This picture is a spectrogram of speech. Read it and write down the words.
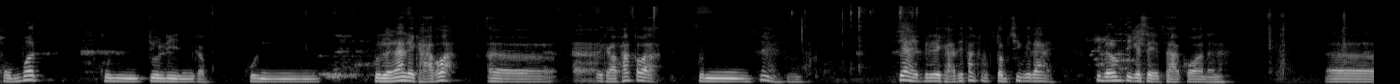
ผมว่าคุณจุลินทร์กับคุณคุณอะไรนะเลขาเขาอะเออเอ่อเลขาพักเขาอะคุณแม่ ดูแย่เป็นเลขาที่พักจำชื่อไม่ได้ ที่เป็นรัฐมนตรีเกษตรสหกรณ์นะนะเออ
